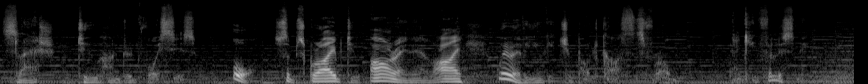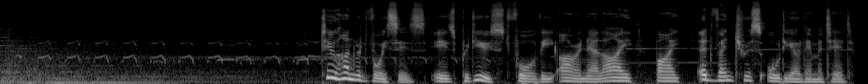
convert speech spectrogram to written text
slash 200 voices or subscribe to RNLI wherever you get your podcasts from. Thank you for listening. 200 Voices is produced for the RNLI by Adventurous Audio Limited.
